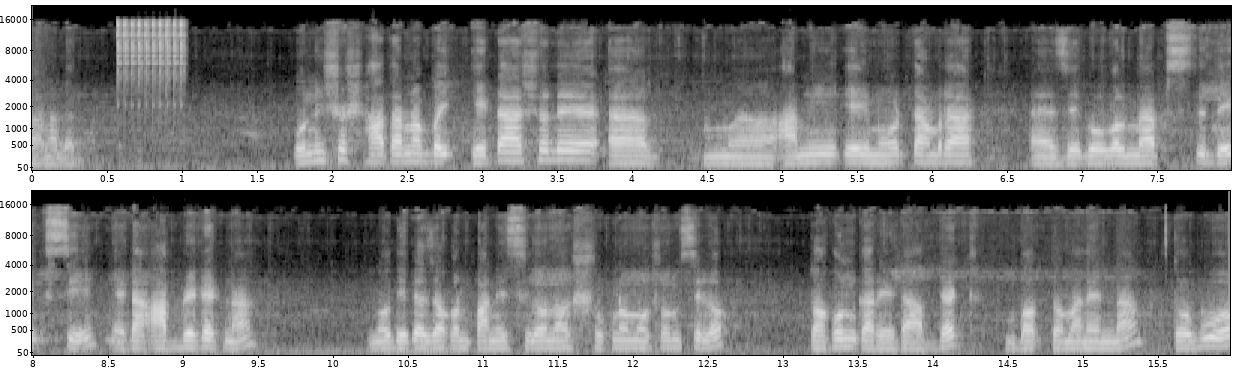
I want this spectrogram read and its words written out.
জানাবেন। উনিশশো সাতানব্বই, এটা আসলে আমি এই মুহূর্তে আমরা যে গুগল ম্যাপস দেখছি, এটা আপডেটেড না। নদীতে যখন পানি ছিল না, শুকনো মৌসুম ছিল, তখনকার এটা আপডেট বর্তমানের না। তবুও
